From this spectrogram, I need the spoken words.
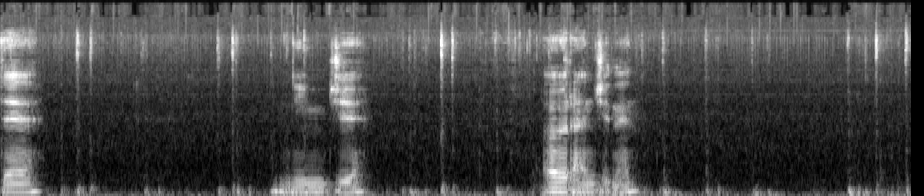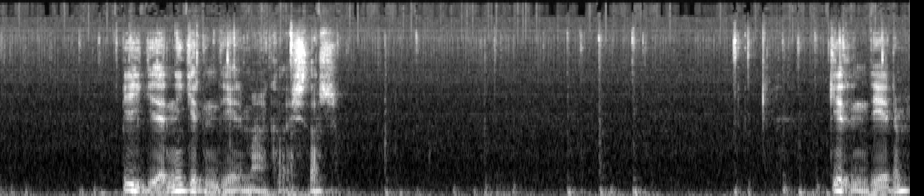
d ninci öğrencinin bilgilerini girin diyelim arkadaşlar. Girin diyelim.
